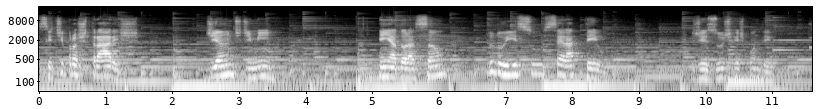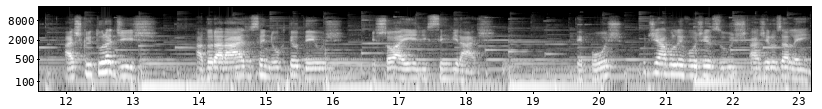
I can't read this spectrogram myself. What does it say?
se te prostrares diante de mim em adoração, tudo isso será teu. Jesus respondeu: A Escritura diz: Adorarás o Senhor teu Deus e só a ele servirás. Depois, o diabo levou Jesus a Jerusalém,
